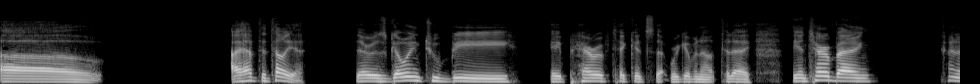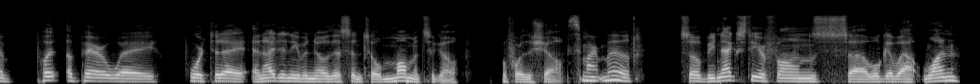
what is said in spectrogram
uh, I have to tell you, there is going to be a pair of tickets that were given out today. The Interrobang kind of put a pair away for today, and I didn't even know this until moments ago before the show. Smart move. So be next to your phones. Uh, we'll give out one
